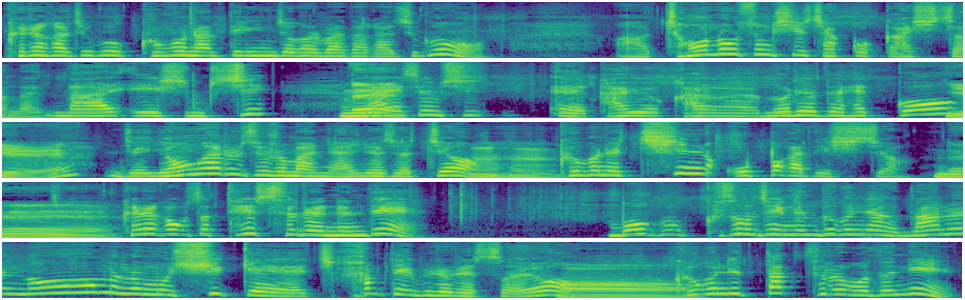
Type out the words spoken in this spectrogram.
그래가지고 그분한테 인정을 받아가지고 아, 전호승 씨 작곡가 아시잖아요. 나애심 씨. 네. 나애심 씨 예, 가요 가, 노래도 했고 예. 이제 영화로 주로 많이 알려졌죠. 음흠. 그분의 친 오빠가 되시죠. 네. 그래가고서 테스트를 했는데 뭐그 선생님도 그냥 나는 너무 너무 쉽게 참 데뷔를 했어요. 아. 그분이 딱 들어보더니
